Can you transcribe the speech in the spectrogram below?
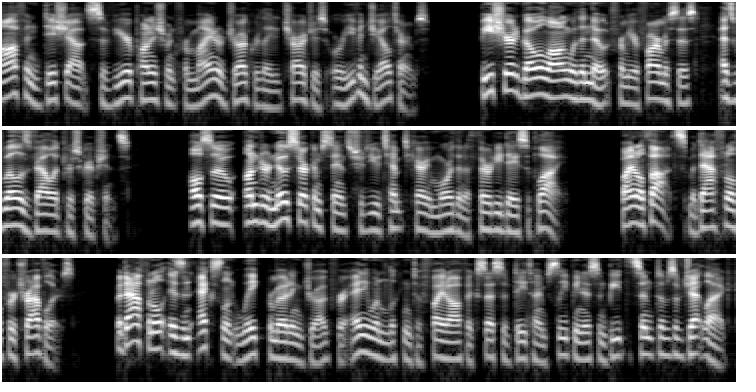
often dish out severe punishment for minor drug related charges or even jail terms. Be sure to go along with a note from your pharmacist as well as valid prescriptions. Also, under no circumstance should you attempt to carry more than a 30 day supply. Final thoughts Modafinil for travelers. Modafinil is an excellent wake promoting drug for anyone looking to fight off excessive daytime sleepiness and beat the symptoms of jet lag.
